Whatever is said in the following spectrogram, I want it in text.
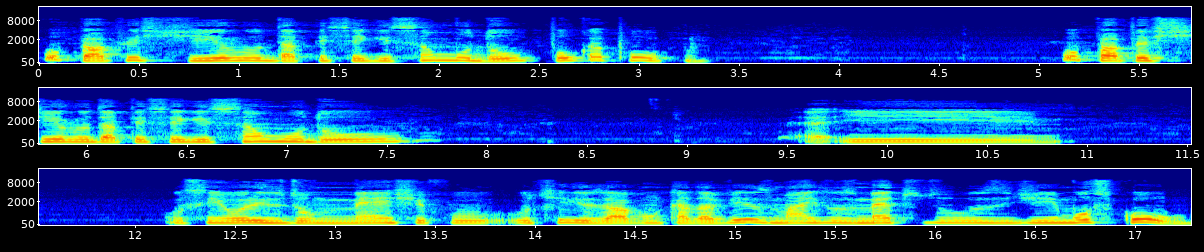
o próprio estilo da perseguição mudou pouco a pouco. O próprio estilo da perseguição mudou é, e os senhores do México utilizavam cada vez mais os métodos de Moscou.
